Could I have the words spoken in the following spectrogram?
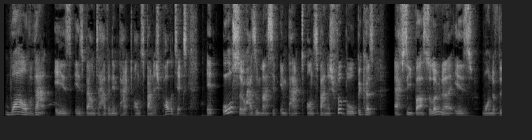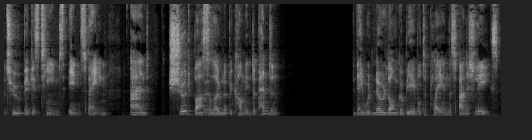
while that is, is bound to have an impact on Spanish politics, it also has a massive impact on Spanish football because FC Barcelona is one of the two biggest teams in Spain. And should Barcelona become independent, they would no longer be able to play in the Spanish leagues.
